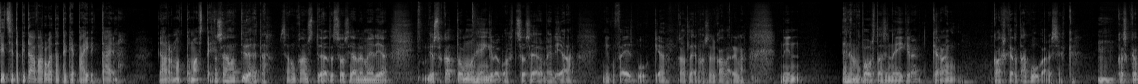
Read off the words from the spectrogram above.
sit sitä pitää vaan ruveta tekemään päivittäin – ja armottomasti. No se on työtä. Se on myös työtä. Sosiaalinen media, jos katsoo mun henkilökohtaista sosiaalinen mediaa, niin kuin Facebookia, Katleen on siellä kaverina, niin enemmän postaa sinne ikinä kerran kaksi kertaa kuukaudessa ehkä. Mm. Koska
